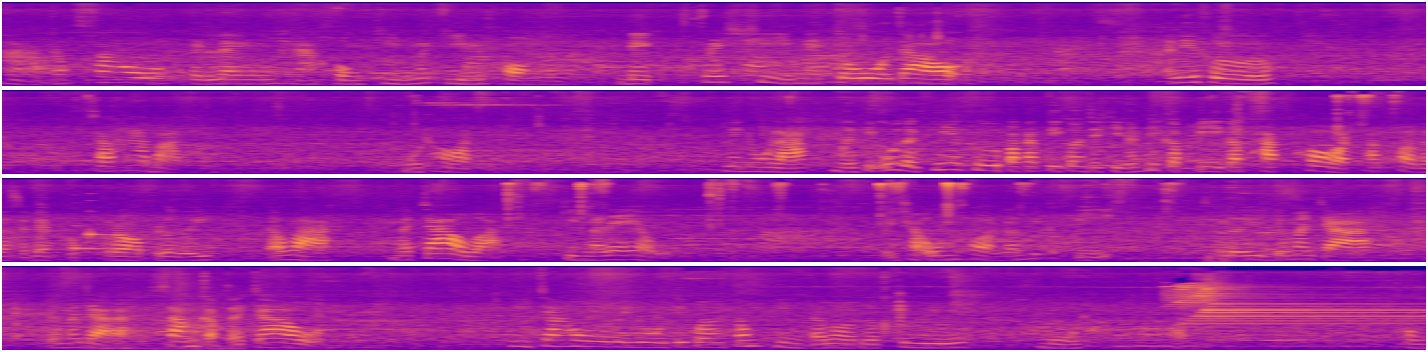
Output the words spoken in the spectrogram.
หากับข้าวเป็นแหล่งหาของกินมากินของเด็กเฟรชชี่แมโจเจ้า อันนี้คือเช้าห้าบาทหมูทอด เมนูลัก เหมือนที่อู้ตะกี้คือปกติก่อนจะกินน้ำพริกกะปิกับพักทอดพักทอดก็จะแบบกรอบเลย แต่ว่ามาเจ้าอะ กินมาแล้ว เป็นชาอมทอดกับน้ำพริกกะปิเลยเดี๋ยวมันจะเดี๋ยวมันจะซ้ำกับตาเจ้า มีเจ้าเมนูที่กวางต้องกินตลอดก็คือ หมูทอดของ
